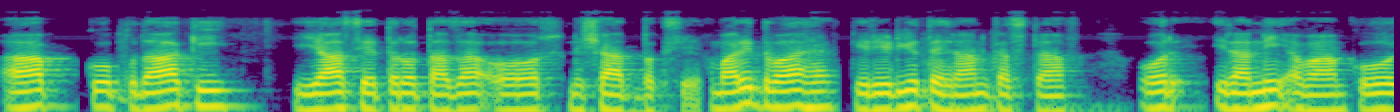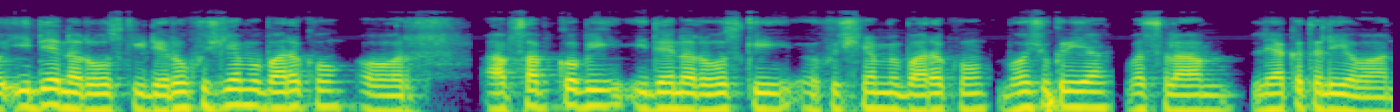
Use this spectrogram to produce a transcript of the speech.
آپ کو خدا کی یاد سے تر و تازہ اور نشات بخشے۔ ہماری دعا ہے کہ ریڈیو تہران کا سٹاف اور ایرانی عوام کو عید نروز کی ڈیروں خوشیاں مبارک ہوں اور آپ سب کو بھی عید نروز کی خوشیاں مبارک ہوں۔ بہت شکریہ۔ وسلام لیاقت علی عوان،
